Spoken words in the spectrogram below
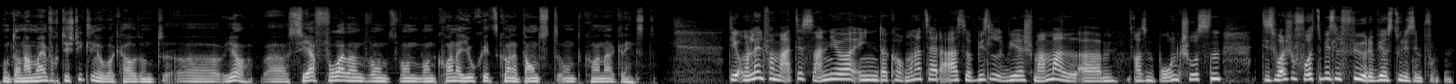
Und dann haben wir einfach die Stickeln übergehauen. Und äh, ja, äh, sehr fordernd, wenn, wenn, wenn keiner juchzt, keiner tanzt und keiner grinst. Die Online-Formate sind ja in der Corona-Zeit auch so ein bisschen wie ein Schwammerl ähm, aus dem Boden geschossen. Das war schon fast ein bisschen oder wie hast du das empfunden?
